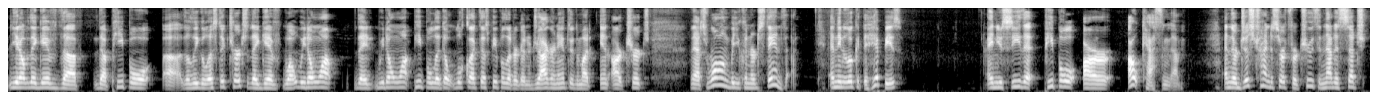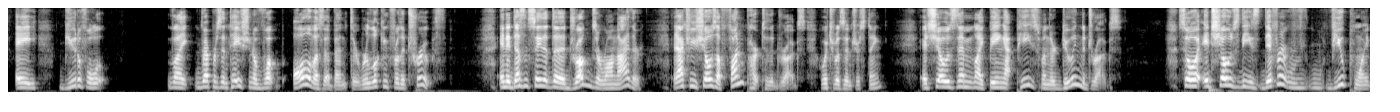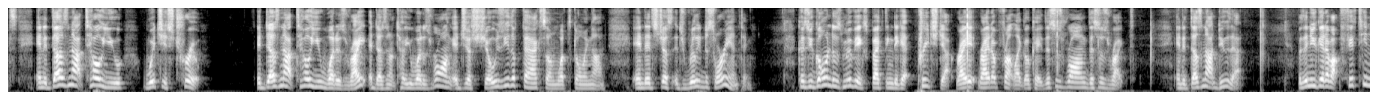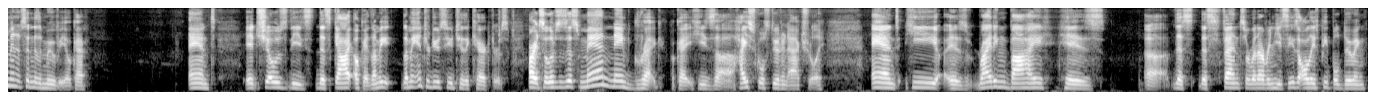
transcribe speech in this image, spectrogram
You know, they give the the people, uh, the legalistic church, they give well, we don't want they we don't want people that don't look like this, people that are going to drag our name through the mud in our church. That's wrong, but you can understand that. And then you look at the hippies and you see that people are outcasting them and they're just trying to search for truth and that is such a beautiful like representation of what all of us have been through we're looking for the truth and it doesn't say that the drugs are wrong either it actually shows a fun part to the drugs which was interesting it shows them like being at peace when they're doing the drugs so it shows these different viewpoints and it does not tell you which is true it does not tell you what is right. It does not tell you what is wrong. It just shows you the facts on what's going on. And it's just, it's really disorienting. Because you go into this movie expecting to get preached at, right? Right up front, like, okay, this is wrong, this is right. And it does not do that. But then you get about 15 minutes into the movie, okay? And it shows these this guy okay let me let me introduce you to the characters. All right so there's this man named greg okay? He's a high school student actually. And he is riding by his uh, this this fence or whatever, and he sees all these people doing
